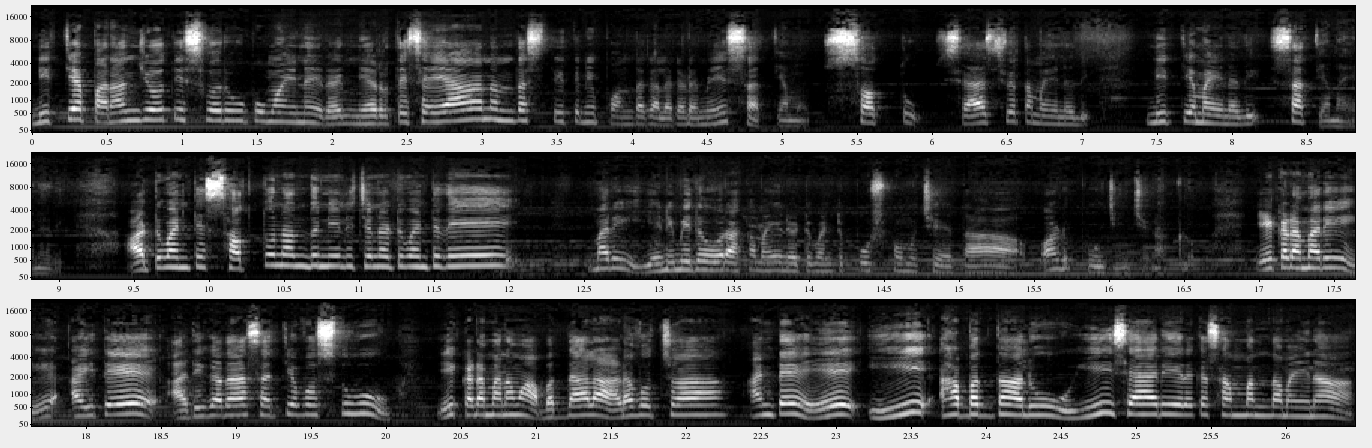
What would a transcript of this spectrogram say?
నిత్య పరంజ్యోతి స్వరూపమైన నిరతిశయానంద స్థితిని పొందగలగడమే సత్యము. సత్తు శాశ్వతమైనది నిత్యమైనది సత్యమైనది. అటువంటి సత్తునందు నిలిచినటువంటిదే మరి ఎనిమిదో రకమైనటువంటి పుష్పము చేత వాడు పూజించినట్లు. ఇక్కడ మరి అయితే అది కదా సత్య వస్తువు. ఇక్కడ మనం అబద్ధాలు ఆడవచ్చా? అంటే ఈ అబద్ధాలు ఈ శారీరక సంబంధమైన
